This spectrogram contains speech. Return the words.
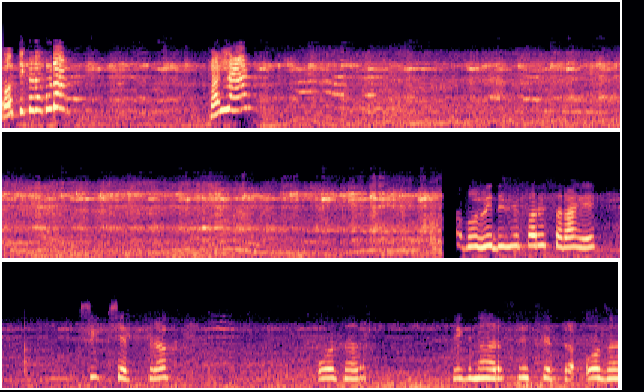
ओ तिकडे कुठं? चालला भव्य दिव्य परिसर आहे. श्री क्षेत्र ओझर. विघ्नर श्री क्षेत्र ओझर.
